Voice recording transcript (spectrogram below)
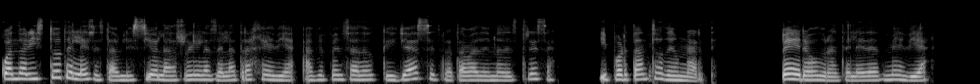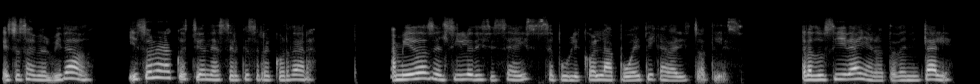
Cuando Aristóteles estableció las reglas de la tragedia, había pensado que ya se trataba de una destreza y por tanto de un arte. Pero durante la Edad Media esto se había olvidado y solo era cuestión de hacer que se recordara. A mediados del siglo XVI se publicó la Poética de Aristóteles, traducida y anotada en Italia,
